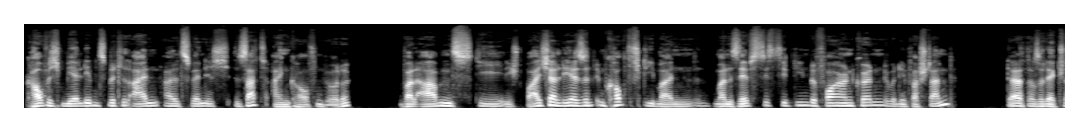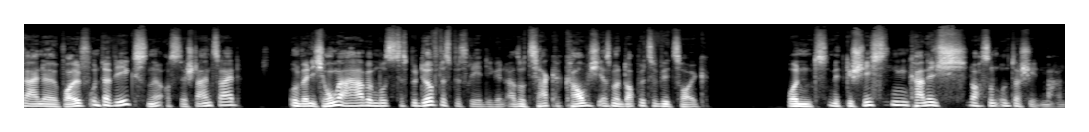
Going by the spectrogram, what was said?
kaufe ich mehr Lebensmittel ein, als wenn ich satt einkaufen würde, weil abends die, die Speicher leer sind im Kopf, die mein, meine Selbstdisziplin befeuern können über den Verstand. Da ist also der kleine Wolf unterwegs ne, aus der Steinzeit. Und wenn ich Hunger habe, muss ich das Bedürfnis befriedigen. Also zack, kaufe ich erstmal doppelt so viel Zeug. Und mit Geschichten kann ich noch so einen Unterschied machen.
